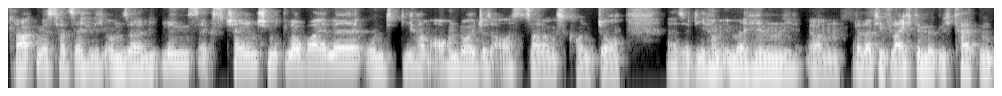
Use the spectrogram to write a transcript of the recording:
Kraken ist tatsächlich unser Lieblings-Exchange mittlerweile und die haben auch ein deutsches Auszahlungskonto. Also die haben immerhin ähm, relativ leichte Möglichkeiten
